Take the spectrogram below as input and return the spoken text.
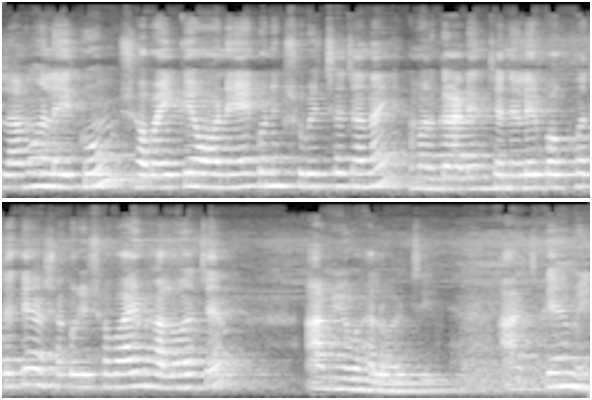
আসসালামু আলাইকুম। সবাইকে অনেক অনেক শুভেচ্ছা জানাই আমার গার্ডেন চ্যানেলের পক্ষ থেকে। আশা করি সবাই ভালো আছেন, আমিও ভালো আছি। আজকে আমি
